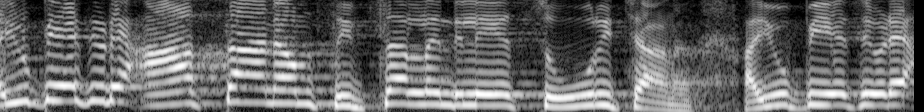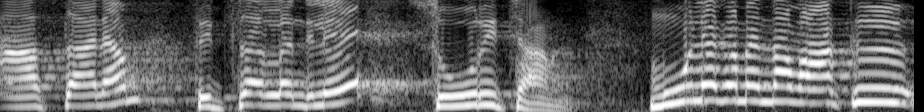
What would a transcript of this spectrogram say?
ഐ യു പി എസ് സിയുടെ ആസ്ഥാനം സ്വിറ്റ്സർലൻഡിലെ സൂറിച്ചാണ്. ഐ യു പി എസ് സിയുടെ ആസ്ഥാനം സ്വിറ്റ്സർലൻഡിലെ സൂറിച്ചാണ്. മൂലകം എന്ന വാക്ക്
